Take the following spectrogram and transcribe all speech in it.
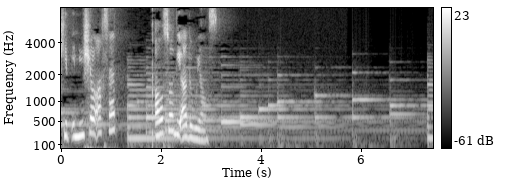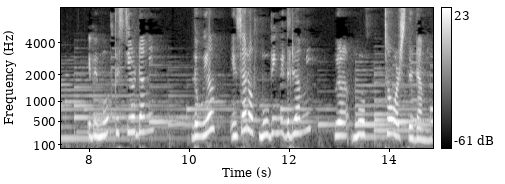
keep initial offset, also the other wheels. If we move the steer dummy, the wheel, instead of moving with the dummy, will move towards the dummy.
